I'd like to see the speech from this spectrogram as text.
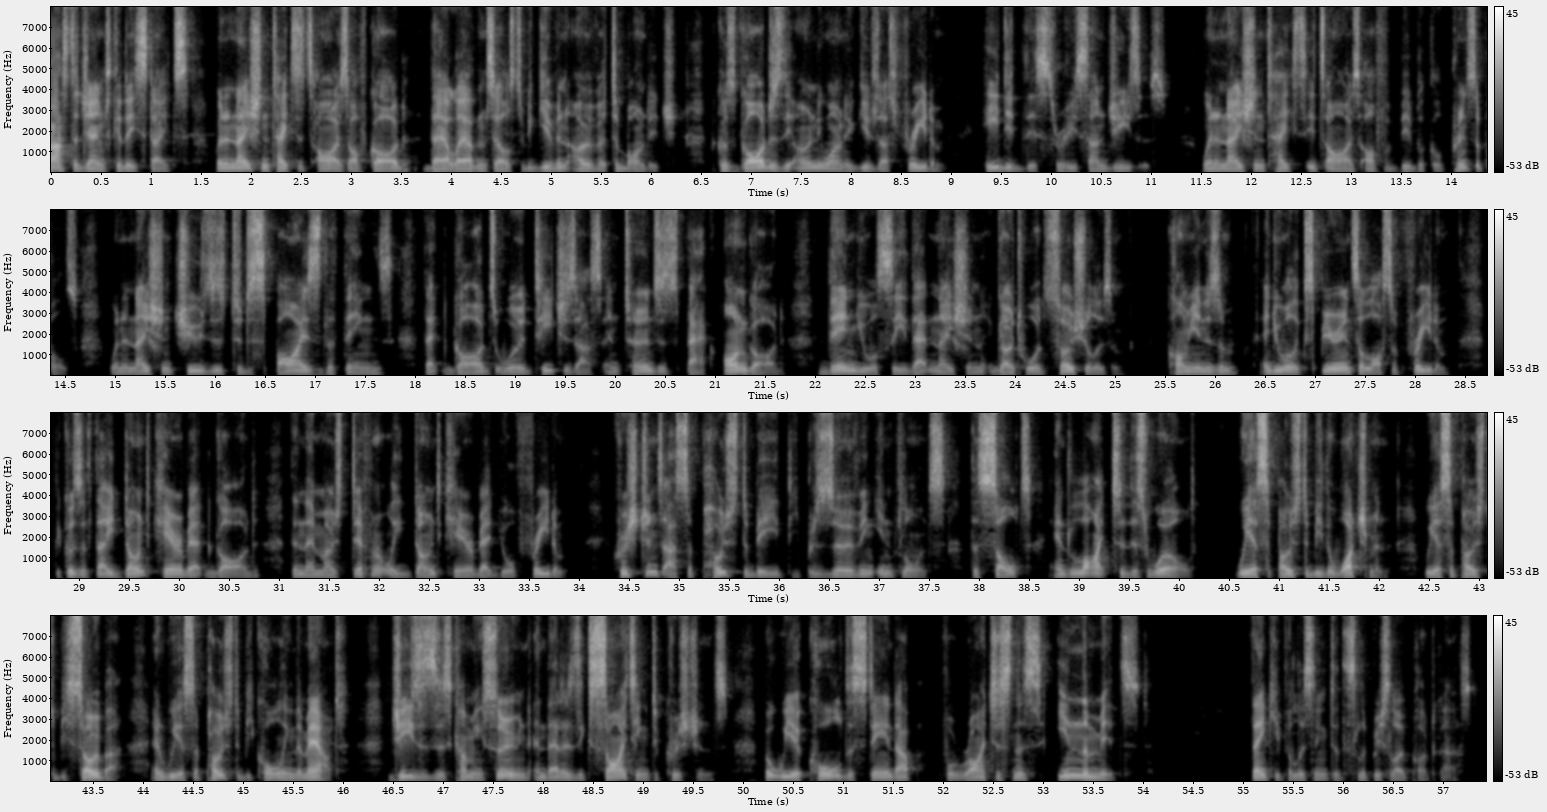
Pastor James Kaddis states When a nation takes its eyes off God, they allow themselves to be given over to bondage because God is the only one who gives us freedom. He did this through his son Jesus. When a nation takes its eyes off of biblical principles, when a nation chooses to despise the things that God's word teaches us and turns its back on God, then you will see that nation go towards socialism, communism, and you will experience a loss of freedom. Because if they don't care about God, then they most definitely don't care about your freedom. Christians are supposed to be the preserving influence, the salt and light to this world. We are supposed to be the watchmen. We are supposed to be sober, and we are supposed to be calling them out. Jesus is coming soon, and that is exciting to Christians. But we are called to stand up for righteousness in the midst. Thank you for listening to the Slippery Slope podcast.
